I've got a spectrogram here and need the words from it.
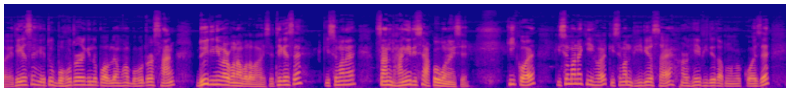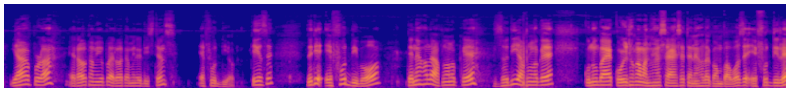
লাগে? ঠিক আছে? এইটো বহুতৰে কিন্তু প্ৰব্লেম হয় বহুতৰে চাং দুই তিনিবাৰ বনাব লগা হৈছে। ঠিক আছে? কিছুমানে চাং ভাঙি দিছে আকৌ বনাইছে। কি কয় কিছুমানে কি হয় কিছুমান ভিডিঅ' চায় আৰু সেই ভিডিঅ'ত আপোনালোকক কয় যে ইয়াৰ পৰা এডাল কামিৰ পৰা এডাল কামিলৈ ডিষ্টেঞ্চ এফুট দিয়ক। ঠিক আছে? যদি এফুট দিব তেনেহ'লে আপোনালোকে যদি আপোনালোকে কোনোবাই কৰি থকা মানুহে চাই আছে তেনেহ'লে গম পাব যে এফুট দিলে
